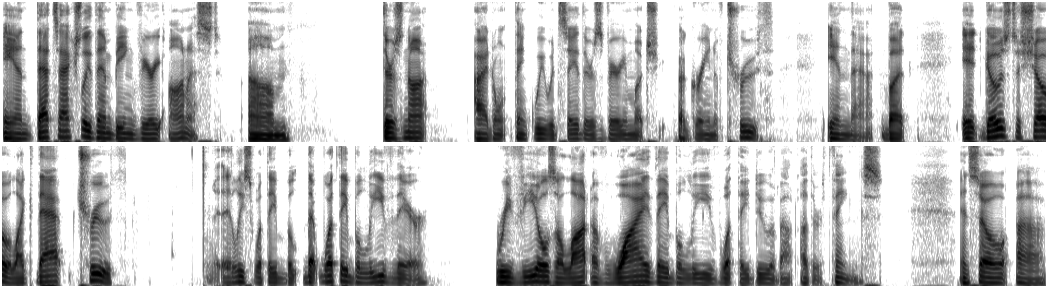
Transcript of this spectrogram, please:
and that's actually them being very honest. Um, there's not, I don't think we would say there's very much a grain of truth in that, but it goes to show like that truth at least what they that what they believe there reveals a lot of why they believe what they do about other things. And so uh,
